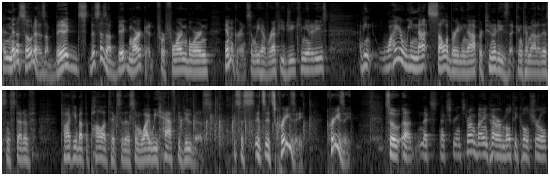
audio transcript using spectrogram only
And Minnesota is a big, this is a big market for foreign born immigrants. And we have refugee communities. I mean, why are we not celebrating the opportunities that can come out of this instead of talking about the politics of this and why we have to do this? This is, it's, it's crazy, crazy. So uh, next, next screen, strong buying power, multicultural,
